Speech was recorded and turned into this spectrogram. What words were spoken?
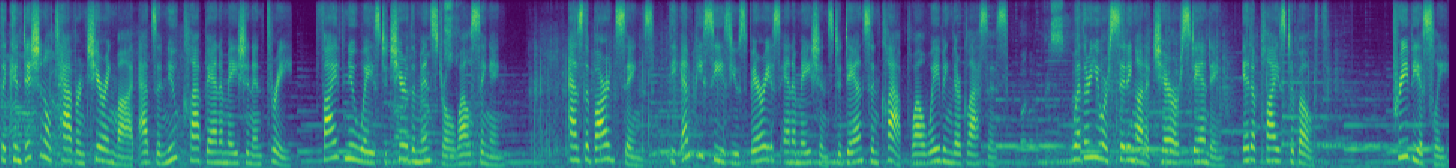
The Conditional Tavern Cheering mod adds a new clap animation and three, five new ways to cheer the minstrel while singing. As the bard sings, the NPCs use various animations to dance and clap while waving their glasses. Whether you are sitting on a chair or standing, it applies to both. Previously,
